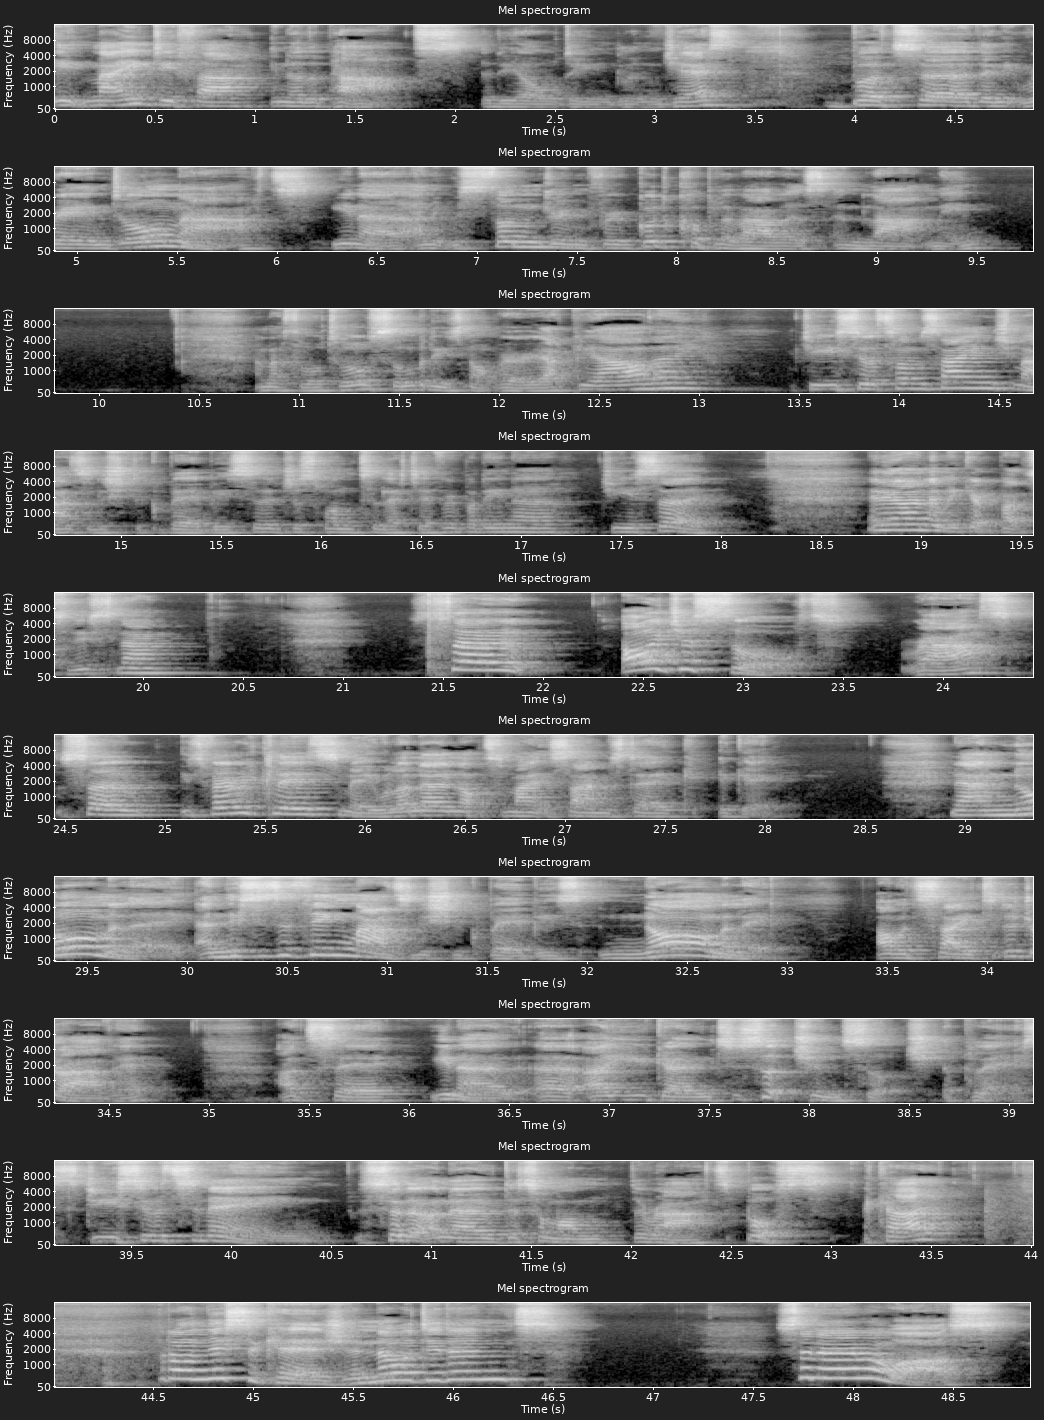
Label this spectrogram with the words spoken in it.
It may differ in other parts of the old England, yes, but uh, then it rained all night, you know, and it was thundering for a good couple of hours and lightning. And I thought, oh, somebody's not very happy, are they? Do you see what I'm saying? She might as well have little baby, so I just want to let everybody know. Do you see? Anyway, let me get back to this now. So I just thought, right, so it's very clear to me, well, I know not to make the same mistake again. Now, normally, and this is the thing, my little babies, normally I would say to the driver, I'd say, you know, uh, are you going to such and such a place? Do you see what I mean? So that I know that I'm on the right bus, okay? But on this occasion, no, I didn't. So there I was.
